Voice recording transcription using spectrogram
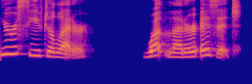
You received a letter. What letter is it?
